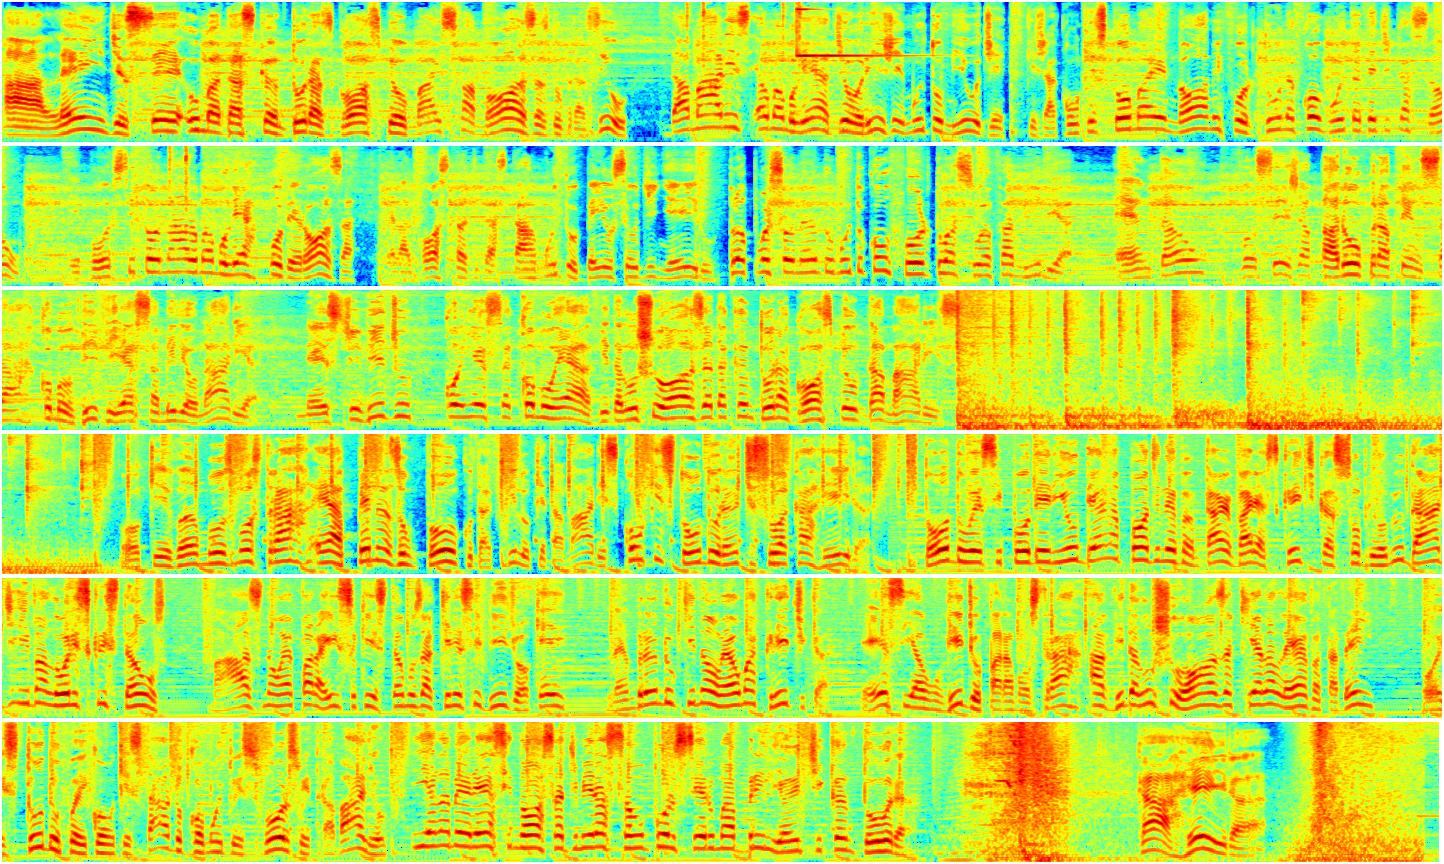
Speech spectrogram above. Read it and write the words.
Além de ser uma das cantoras gospel mais famosas do Brasil, Damares é uma mulher de origem muito humilde, que já conquistou uma enorme fortuna com muita dedicação. E por se tornar uma mulher poderosa, ela gosta de gastar muito bem o seu dinheiro, proporcionando muito conforto à sua família. Então, você já parou para pensar como vive essa milionária? Neste vídeo, conheça como é a vida luxuosa da cantora gospel Damares. O que vamos mostrar é apenas um pouco daquilo que Damares conquistou durante sua carreira. Todo esse poderio dela pode levantar várias críticas sobre humildade e valores cristãos, mas não é para isso que estamos aqui nesse vídeo, ok? Lembrando que não é uma crítica, esse é um vídeo para mostrar a vida luxuosa que ela leva, tá bem? Pois tudo foi conquistado com muito esforço e trabalho, e ela merece nossa admiração por ser uma brilhante cantora. Carreira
